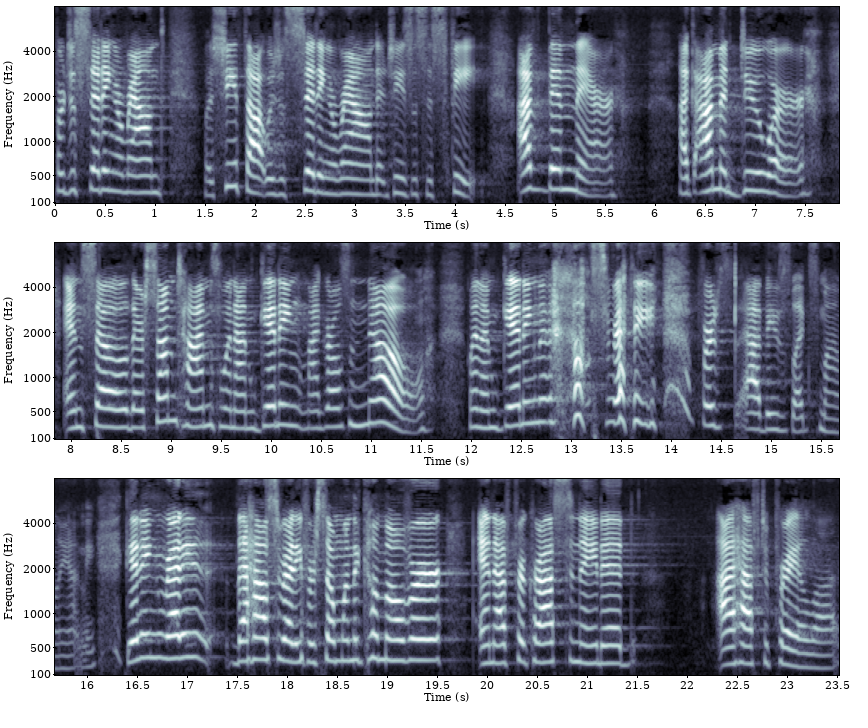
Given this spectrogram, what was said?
for just sitting around what she thought was just sitting around at Jesus' feet. I've been there. Like, I'm a doer. And so there's sometimes when I'm getting, my girls know, when I'm getting the house ready for, Abby's like smiling at me, getting ready, the house ready for someone to come over, and I've procrastinated I have to pray a lot,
